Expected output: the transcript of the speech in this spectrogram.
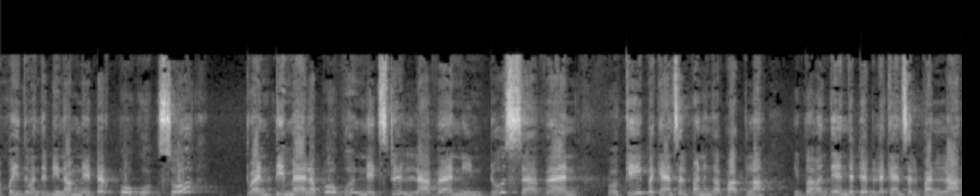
அப்போ இது வந்து denominator போகும். ஸோ டுவெண்ட்டி மேலே போகும். Next eleven into seven okay இப்போ கேன்சல் பண்ணுங்க பார்க்கலாம். இப்போ வந்து எந்த டேபிளில் கேன்சல் பண்ணலாம்?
